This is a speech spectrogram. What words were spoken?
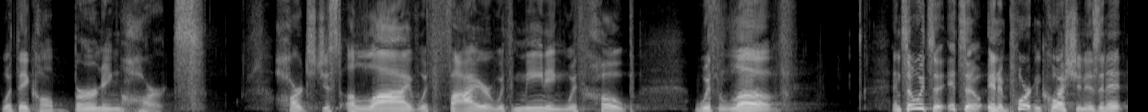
what they call burning hearts. Hearts just alive with fire, with meaning, with hope, with love. And so it's, a, it's a, an important question, isn't it?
